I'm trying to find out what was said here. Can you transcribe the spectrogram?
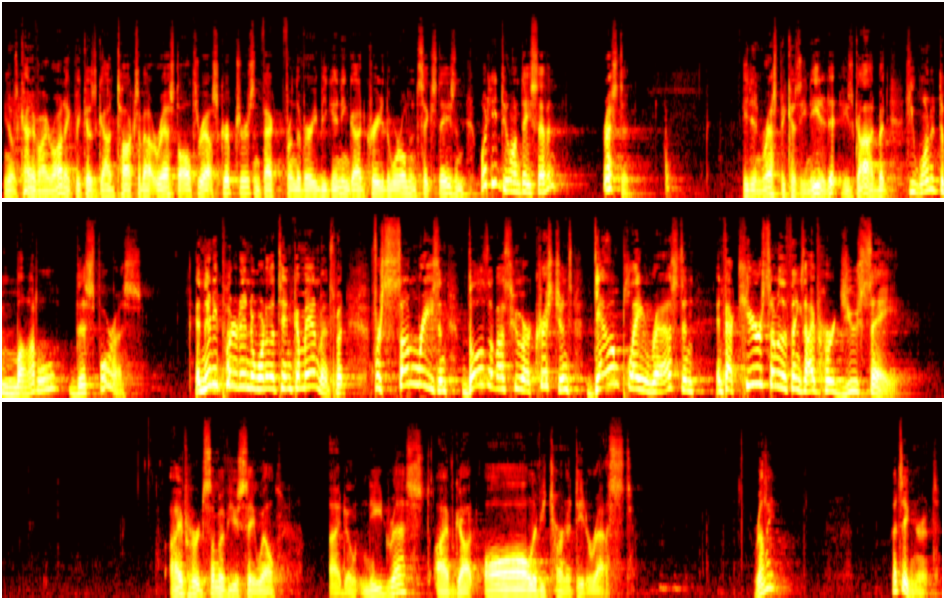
You know, it's kind of ironic because God talks about rest all throughout scriptures. In fact, from the very beginning, God created the world in six days. And what did he do on day seven? Rested. He didn't rest because he needed it, he's God, but he wanted to model this for us. And then he put it into one of the Ten Commandments. But for some reason, those of us who are Christians downplay rest. And in fact, here are some of the things I've heard you say. I've heard some of you say, well, I don't need rest. I've got all of eternity to rest. Really? That's ignorant.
